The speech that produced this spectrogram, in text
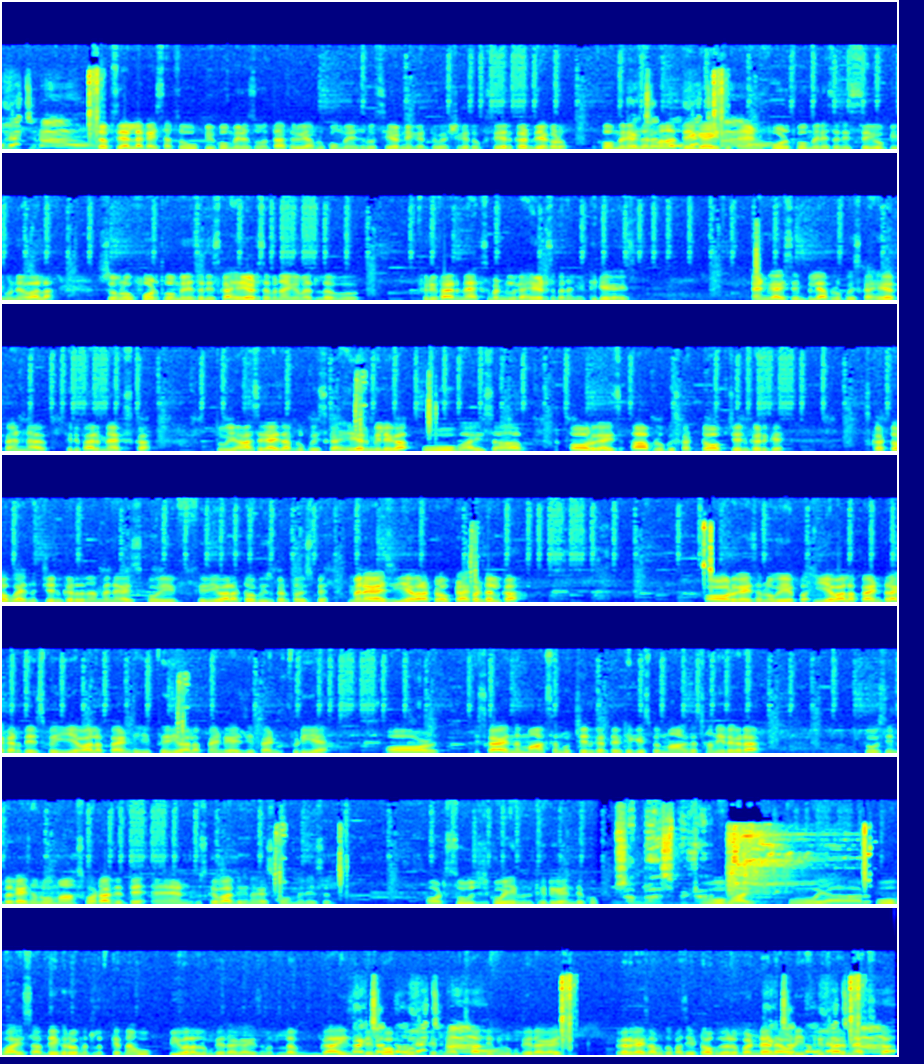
सबसे अलग गाइज़ सबसे ओपी कॉम्बिनेशन होता है फिर भी आप लोग कॉम्बिनेशन को शेयर नहीं करते हो ठीक है? तो शेयर कर दिया करो। कॉम्बिनेशन बनाते हैं गाइस एंड फोर्थ कॉम्बिनेशन इससे भी ओपी होने वाला। सो हम लोग फोर्थ कॉम्बिनेशन इसका हेयर से बनाएँगे मतलब फ्री फायर मैक्स बंडल का हेयर से बनाएँगे ठीक है गाइज़ एंड गाइज़ सिंपली आप लोग को इसका हेयर पहनना है फ्री फायर मैक्स का। तो यहाँ से गाइज़ आप लोग को इसका हेयर मिलेगा। ओ भाई साहब और गाइज़ आप लोग को इसका टॉप चेंज करके इसका टॉप गाइज़ में चेंज कर देना। मैंने गाइज़ कोई फ्री वाला टॉप यूज़ करता हूँ इस पर मैंने गाइज़ ये वाला टॉप ट्राई बंडल का। और गाइज़ हम लोग ये ये वाला पैंट ट्राई करते हैं इस पर ये वाला पैंट ये फ्री वाला पैंट गाइज़ ये पैंट फ्री है। और इसका गाइज़ ना मार्क्स हम लोग चेंज करते हैं। ठीक है, इस पर मार्क्स अच्छा नहीं लग रहा। तो सिंपल गाइज़ हम लोग मार्क्स को हटा देते हैं। एंड उसके बाद देखना गाइज़ कॉम्बिनेशन और सूज को यही ठीक है देखो। ओ भाई ओ यार ओ भाई साहब देख रहे हो मतलब कितना ओपी वाला लुक दे रहा है गाइज़ मतलब गाइज़ देखो आप लोग कितना अच्छा लुक दे रहा है गाइज़ अगर गाइज़ आप लोग के पास ये टॉप का बंडल है और ये फ्री फायर मैक्स का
